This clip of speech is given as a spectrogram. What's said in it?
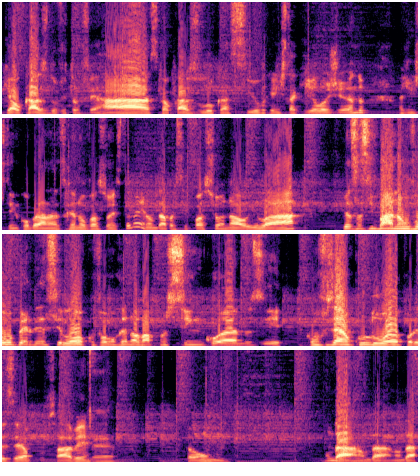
que é o caso do Vitor Ferraz, que é o caso do Lucas Silva, que a gente está aqui elogiando, a gente tem que cobrar nas renovações também. Não dá para ser passional ir lá pensa assim, bah, não vamos perder esse louco, vamos renovar por cinco anos e como fizeram com o Luan, por exemplo, sabe? É. Então, não dá, não dá, não dá.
